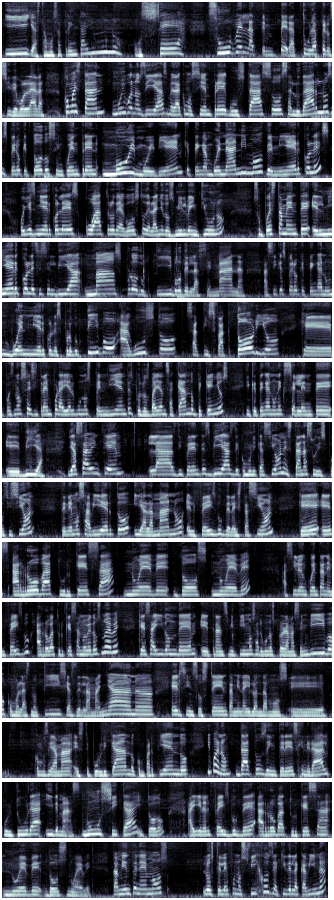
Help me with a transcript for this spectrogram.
Y ya estamos a 31. O sea, sube la temperatura, pero sí de volada. ¿Cómo están? Muy buenos días. Me da como siempre gustazo saludarlos. Espero que todos se encuentren muy, muy bien, que tengan buen ánimo de miércoles. Hoy es miércoles 4 de agosto del año 2021. Supuestamente el miércoles es el día más productivo de la semana. Así que espero que tengan un buen miércoles productivo, a gusto, satisfactorio, que pues no sé si traen por ahí algunos pendientes, pues los vayan sacando pequeños y que tengan un excelente eh, día. Ya saben que las diferentes vías de comunicación están a su disposición. Tenemos abierto y a la mano el Facebook de la estación, que es arroba turquesa 929 Así lo encuentran en Facebook, arroba turquesa929, que es ahí donde eh, transmitimos algunos programas en vivo, como las noticias de la mañana, el sin sostén, también ahí lo andamos, eh, ¿cómo se llama? Este, publicando, compartiendo. Y bueno, datos de interés general, cultura y demás, música y todo, ahí en el Facebook de arroba turquesa929. También tenemos los teléfonos fijos de aquí de la cabina,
